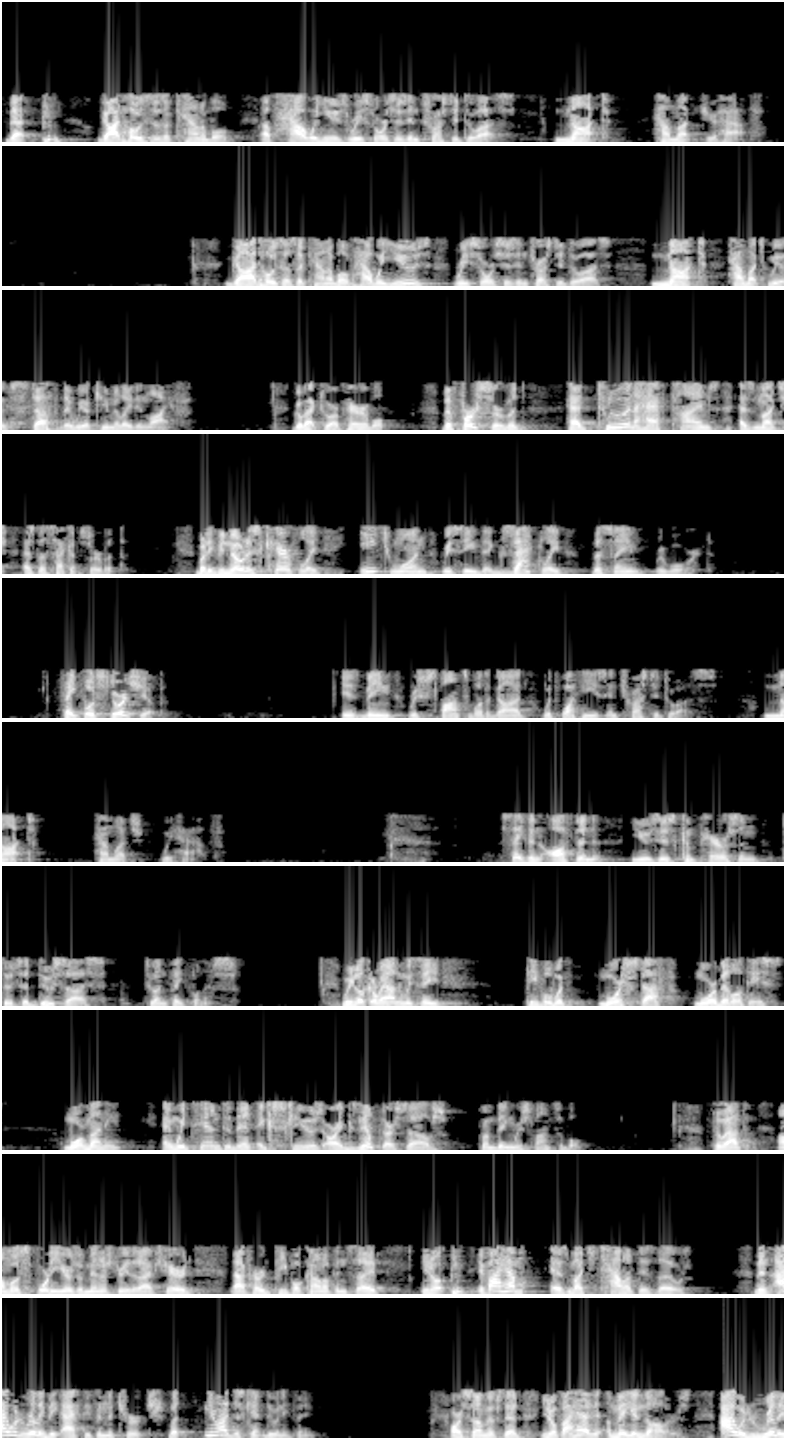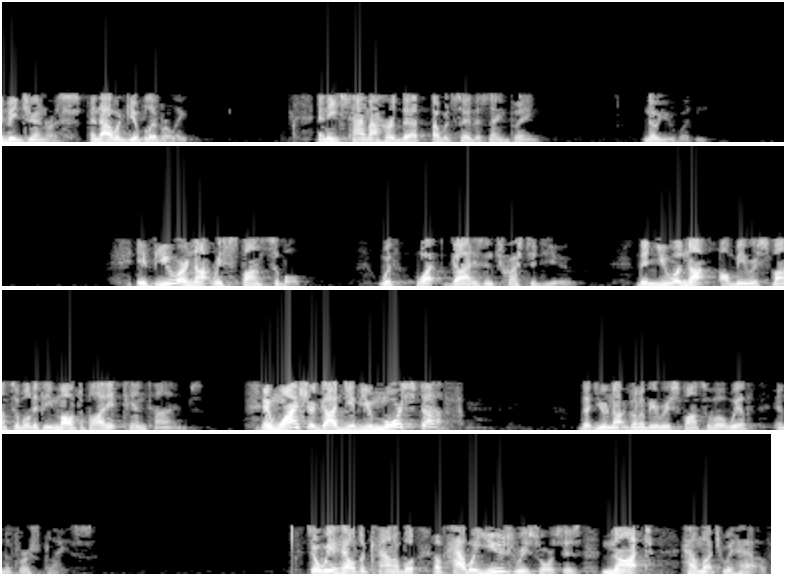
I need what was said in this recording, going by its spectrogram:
that God holds us accountable of how we use resources entrusted to us not how much you have. God holds us accountable of how we use resources entrusted to us, not how much we have stuff that we accumulate in life. Go back to our parable. The first servant had two and a half times as much as the second servant. But if you notice carefully, each one received exactly the same reward. Faithful stewardship is being responsible to God with what He's entrusted to us, not how much we have. Satan often uses comparison to seduce us to unfaithfulness. We look around and we see people with more stuff, more abilities, more money, and we tend to then excuse or exempt ourselves from being responsible. Throughout almost 40 years of ministry that I've shared, I've heard people come up and say, you know, if I have as much talent as those, then I would really be active in the church. But, you know, I just can't do anything. Or some have said, you know, if I had a million dollars, I would really be generous and I would give liberally. And each time I heard that, I would say the same thing. No, you wouldn't. If you are not responsible with what God has entrusted you, then you will not all be responsible if He multiplied it ten times. And why should God give you more stuff that you're not going to be responsible with in the first place? So we are held accountable of how we use resources, not how much we have.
